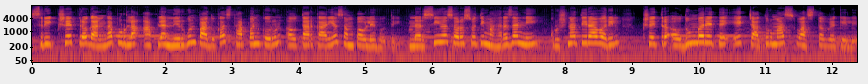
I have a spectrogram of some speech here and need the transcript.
श्री क्षेत्र गाणगापूरला आपल्या निर्गुण पादुका स्थापन करून अवतार कार्य संपवले होते. नरसिंह सरस्वती महाराजांनी कृष्णा तीरावरील क्षेत्र औदुंबर येथे एक चातुर्मास वास्तव्य केले.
